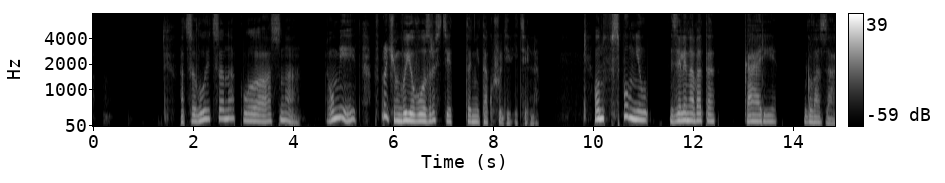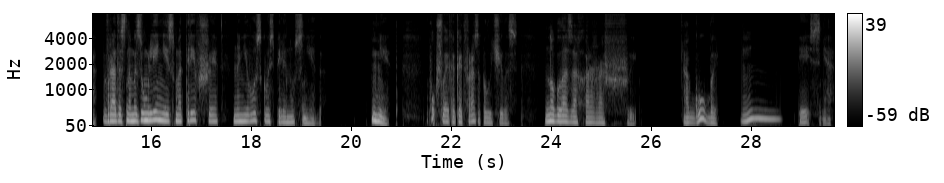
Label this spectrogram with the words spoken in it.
А целуется она классно, умеет. Впрочем, в ее возрасте это не так уж удивительно. Он вспомнил зеленовато-карие глаза, в радостном изумлении смотревшие на него сквозь пелену снега. Нет, пошлая какая-то фраза получилась — но глаза хороши, а губы м -м, песня.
